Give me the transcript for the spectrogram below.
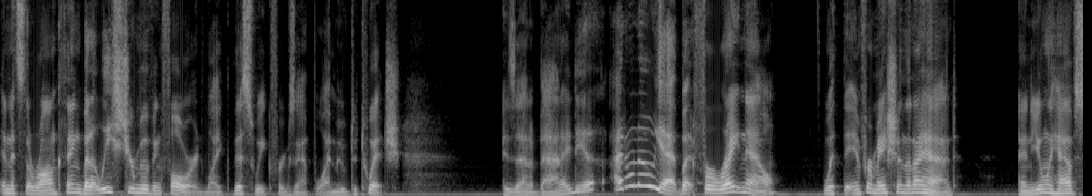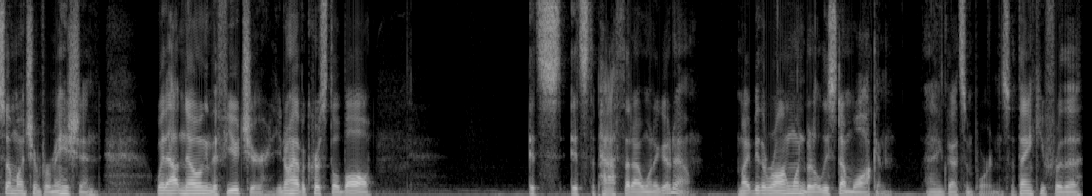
and it's the wrong thing, but at least you're moving forward. Like this week, for example, I moved to Twitch. Is that a bad idea? I don't know yet. But for right now, with the information that I had, and you only have so much information without knowing the future, you don't have a crystal ball. It's it's the path that I want to go down. Might be the wrong one, but at least I'm walking. I think that's important. So thank you for the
